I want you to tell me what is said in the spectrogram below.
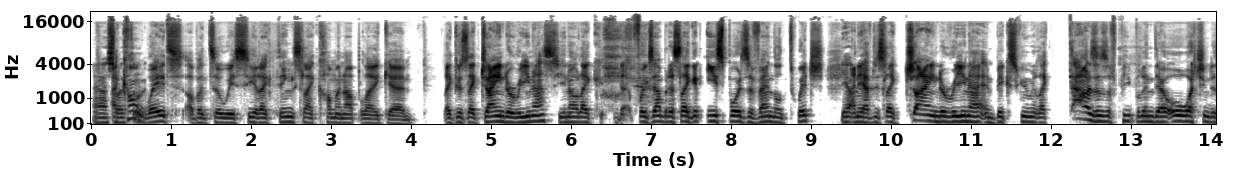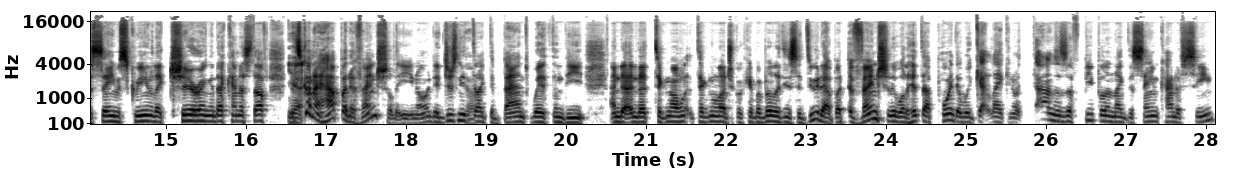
Uh, so I can't thought- wait up until we see like things like coming up like um like there's like giant arenas, you know, like for example, there's like an esports event on Twitch, Yeah. and you have this like giant arena and Bigscreen with like thousands of people in there all watching the same screen, like cheering and that kind of stuff. Yeah. It's gonna happen eventually, you know. They just need Yeah. like the bandwidth and the and the, and the technol- technological capabilities to do that. But eventually, we'll hit that point that we get like you know thousands of people in like the same kind of scene.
